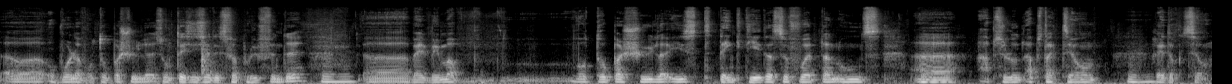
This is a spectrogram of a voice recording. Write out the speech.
äh, obwohl er Wotopa-Schüler ist, und das ist ja das Verblüffende, mhm. äh, weil wenn man Wotopa-Schüler ist, denkt jeder sofort an uns, äh, mhm. absolut Abstraktion, mhm. Reduktion.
